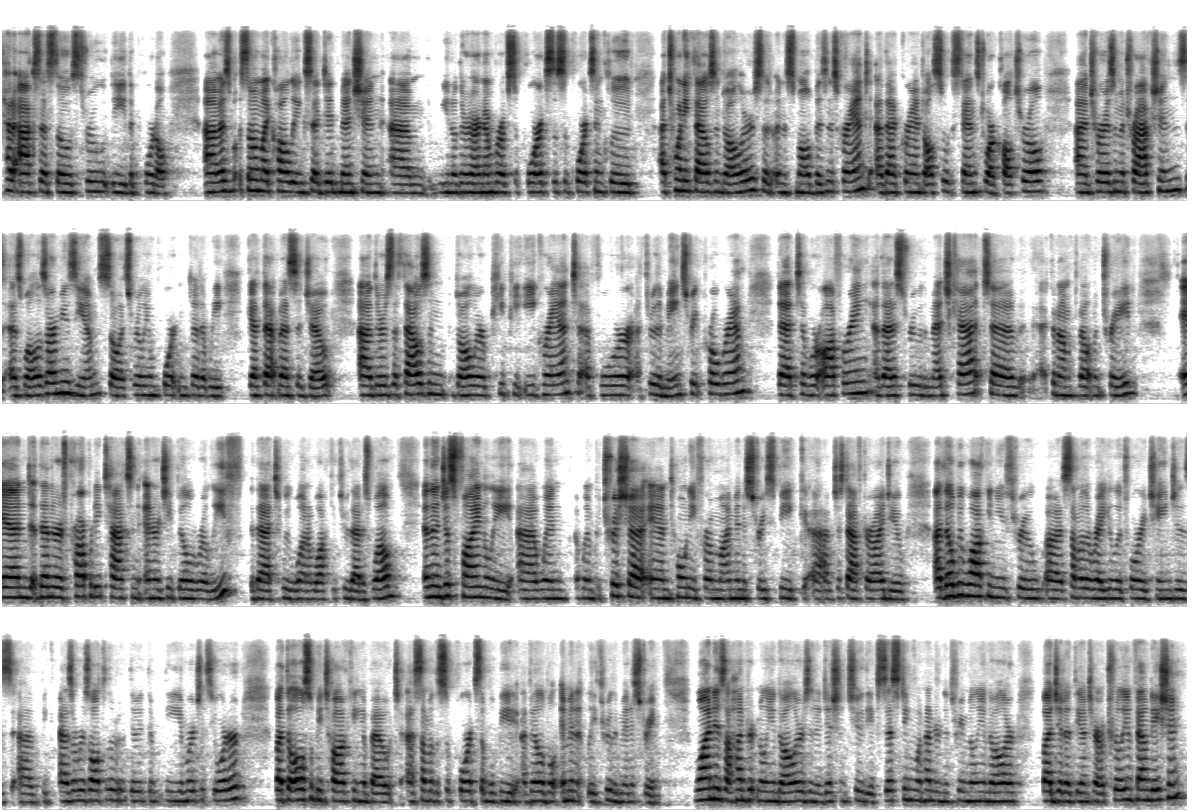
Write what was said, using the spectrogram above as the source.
how to access those through the, the portal. Um, as some of my colleagues uh, did mention, um, you know, there are a number of supports. The supports include a $20,000 in a small business grant. Uh, that grant also extends to our cultural and tourism attractions as well as our museums. So it's really important that we get that message out. Uh, there's a thousand dollar PPE grant uh, for through the Main Street program that we're offering. Uh, that is through the MedCat uh, Economic Development Trade. And then there's property tax and energy bill relief that we want to walk you through that as well. And then just finally, uh, when, when Patricia and Tony from my ministry speak uh, just after I do, uh, they'll be walking you through uh, some of the regulatory changes uh, as a result of the, the, the, emergency order, but they'll also be talking about uh, some of the supports that will be available imminently through the ministry. One is $100 million in addition to the existing $103 million budget at the Ontario Trillium Foundation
